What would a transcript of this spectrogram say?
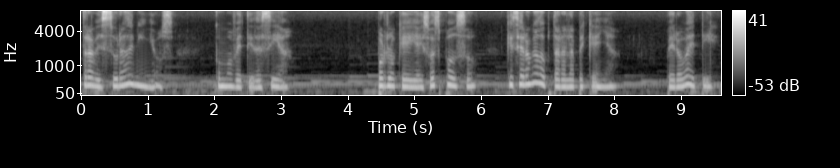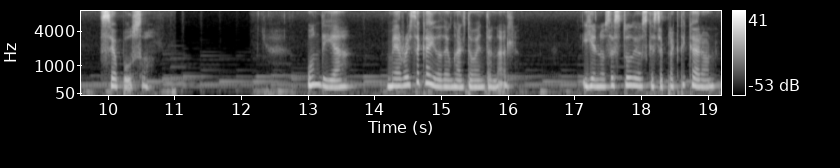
travesura de niños, como Betty decía por lo que ella y su esposo quisieron adoptar a la pequeña, pero Betty se opuso. Un día, Mary se cayó de un alto ventanal y en los estudios que se practicaron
